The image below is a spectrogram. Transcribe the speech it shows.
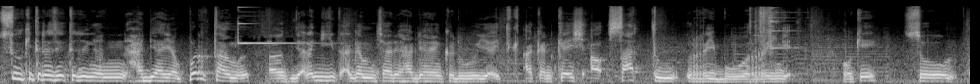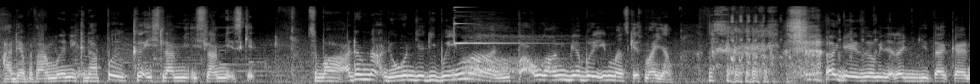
So kita dah settle dengan hadiah yang pertama. Uh, Kejap lagi kita akan mencari hadiah yang kedua Iaitu akan cash out RM1,000 Okay So hadiah pertama ni kenapa? Ke islami-islami sikit. Sebab Adam nak dia orang jadi beriman. Empat orang ni biar beriman sikit semayang Okay so kejap lagi kita akan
